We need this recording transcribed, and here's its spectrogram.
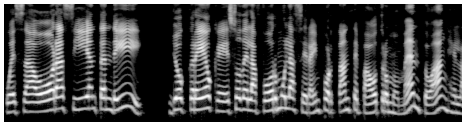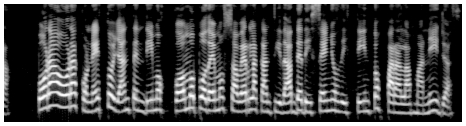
Pues ahora sí entendí. Yo creo que eso de la fórmula será importante para otro momento, Ángela. Por ahora con esto ya entendimos cómo podemos saber la cantidad de diseños distintos para las manillas.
